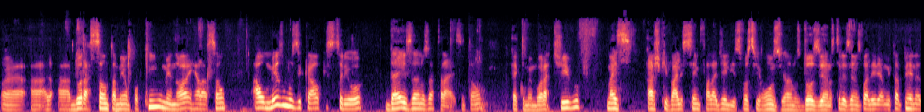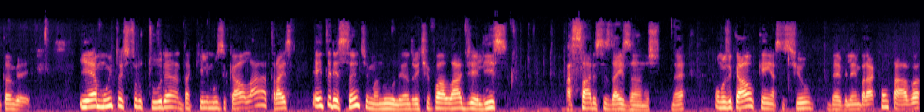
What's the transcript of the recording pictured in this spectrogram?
A, a, a duração também é um pouquinho menor em relação ao mesmo musical que estreou 10 anos atrás. Então, é comemorativo, mas acho que vale sempre falar de Elis. Se fosse 11 anos, 12 anos, 13 anos, valeria muito a pena também. E é muito a estrutura daquele musical lá atrás. É interessante, Manu, Leandro, a gente falar de Elis passar esses 10 anos, né? O musical, quem assistiu deve lembrar, contava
